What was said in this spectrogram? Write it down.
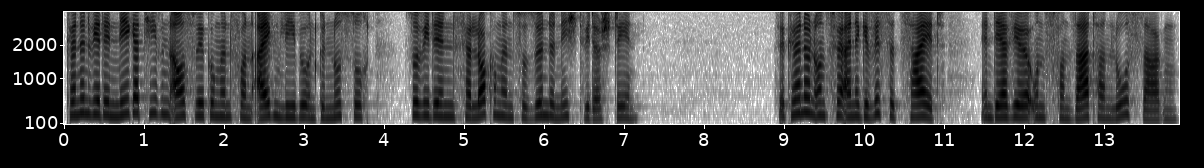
können wir den negativen Auswirkungen von Eigenliebe und Genusssucht sowie den Verlockungen zur Sünde nicht widerstehen. Wir können uns für eine gewisse Zeit in der wir uns von Satan lossagen,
